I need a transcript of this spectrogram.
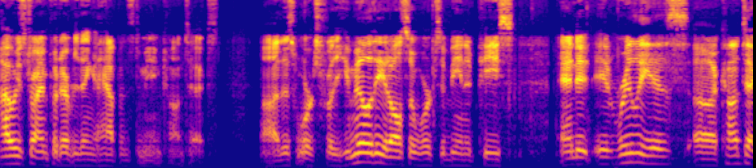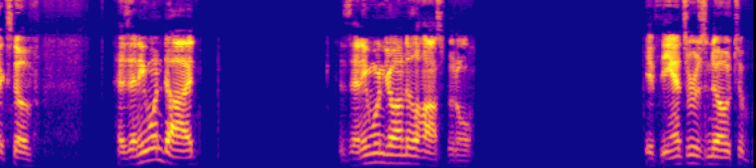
I always try and put everything that happens to me in context. Uh, this works for the humility. It also works at being at peace. And it, it really is a context of has anyone died? Has anyone gone to the hospital? If the answer is no to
